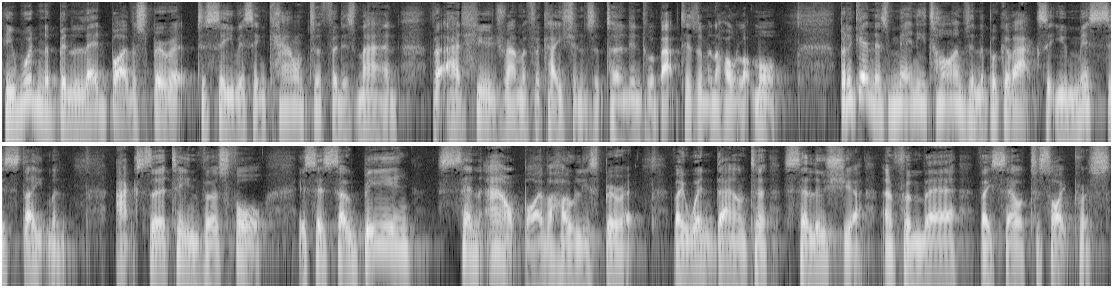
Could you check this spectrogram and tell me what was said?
He wouldn't have been led by the Spirit to see this encounter for this man that had huge ramifications that turned into a baptism and a whole lot more. But again, there's many times in the book of Acts that you miss this statement. Acts 13, verse 4, it says, So being sent out by the Holy Spirit, they went down to Seleucia, and from there they sailed to Cyprus.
